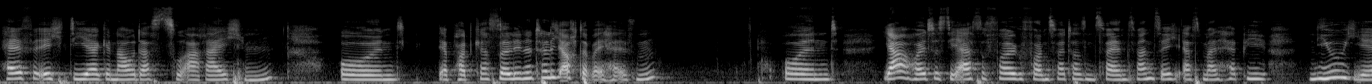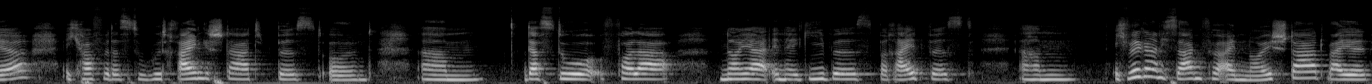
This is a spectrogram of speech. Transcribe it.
helfe ich dir genau das zu erreichen. Und der Podcast soll dir natürlich auch dabei helfen. Und ja, heute ist die erste Folge von 2022. Erstmal Happy New Year. Ich hoffe, dass du gut reingestartet bist und ähm, dass du voller neuer Energie bist, bereit bist. Ähm, ich will gar nicht sagen für einen Neustart, weil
